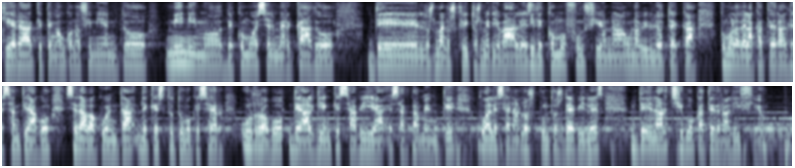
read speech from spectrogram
Cualquiera que tenga un conocimiento mínimo de cómo es el mercado de los manuscritos medievales y de cómo funciona una biblioteca como la de la Catedral de Santiago, se daba cuenta de que esto tuvo que ser un robo de alguien que sabía exactamente cuáles eran los puntos débiles del archivo catedralicio.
